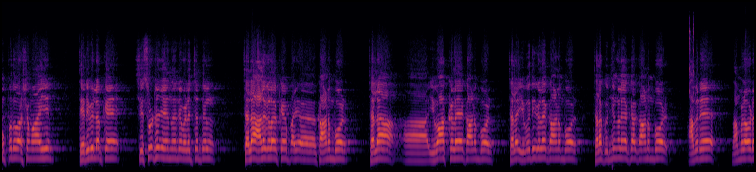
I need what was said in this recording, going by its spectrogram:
മുപ്പത് വർഷമായി തെരുവിലൊക്കെ ശുശ്രൂഷ ചെയ്യുന്നതിന്റെ വെളിച്ചത്തിൽ ചില ആളുകളൊക്കെ കാണുമ്പോൾ ചില യുവാക്കളെ കാണുമ്പോൾ ചില യുവതികളെ കാണുമ്പോൾ ചില കുഞ്ഞുങ്ങളെയൊക്കെ കാണുമ്പോൾ അവർ നമ്മളോട്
